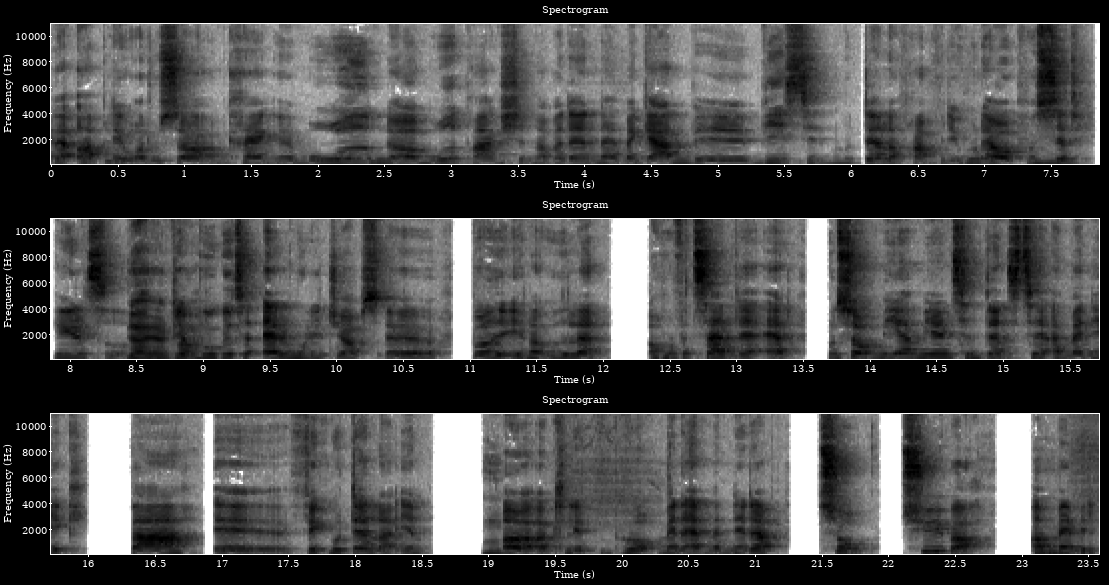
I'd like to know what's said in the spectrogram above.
hvad oplever du så omkring øh, moden og modebranchen, og hvordan at man gerne vil vise sine modeller frem, fordi hun er jo på mm. sæt hele tiden. Ja, ja, hun bliver booket til alle mulige jobs, øh, både ind- og udland. Og hun fortalte, at hun så mere og mere en tendens til, at man ikke bare øh, fik modeller ind mm. og, og klædte dem på, men at man netop tog typer, og mm. man ville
